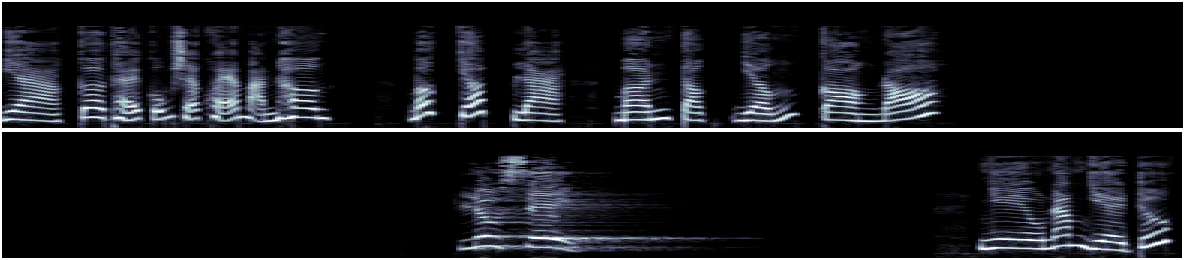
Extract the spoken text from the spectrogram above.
và cơ thể cũng sẽ khỏe mạnh hơn, bất chấp là bệnh tật vẫn còn đó. Lucy Nhiều năm về trước,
